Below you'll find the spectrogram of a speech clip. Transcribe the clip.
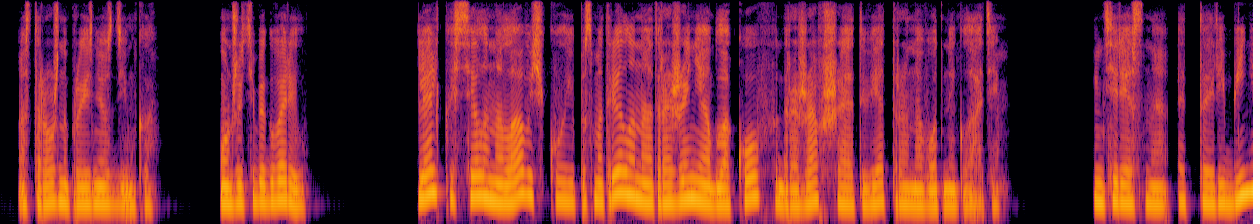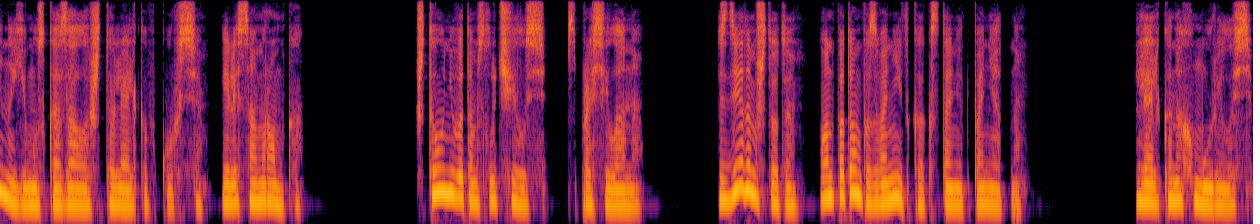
— осторожно произнес Димка. «Он же тебе говорил». Лялька села на лавочку и посмотрела на отражение облаков, дрожавшее от ветра на водной глади. Интересно, это Рябинина ему сказала, что Лялька в курсе, или сам Ромка? «Что у него там случилось?» — спросила она. «С дедом что-то. Он потом позвонит, как станет понятно». Лялька нахмурилась.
